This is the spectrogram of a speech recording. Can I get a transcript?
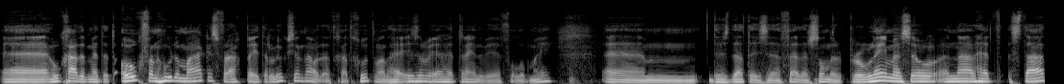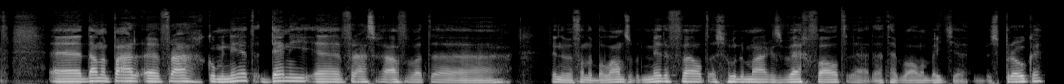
Uh, hoe gaat het met het oog van hoedemakers? Vraagt Peter Luxen. Nou, dat gaat goed, want hij is er weer. Hij traint er weer volop mee. Um, dus dat is verder zonder problemen zo naar het staat. dan een paar vragen gecombineerd. Danny vraagt zich af wat vinden we van de balans op het middenveld als Hoedemakers wegvalt. Ja, dat hebben we al een beetje besproken.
